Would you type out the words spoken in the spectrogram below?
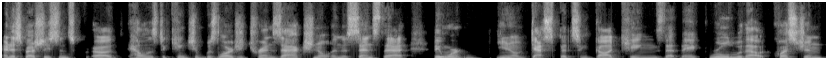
And especially since uh, hellenistic kingship was largely transactional in the sense that they weren't you know despots and god kings that they ruled without question.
